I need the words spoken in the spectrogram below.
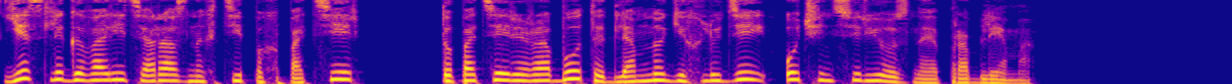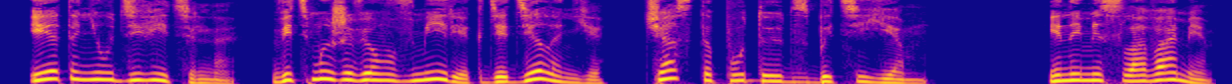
Если говорить о разных типах потерь, то потеря работы для многих людей очень серьезная проблема. И это неудивительно, ведь мы живем в мире, где деланье часто путают с бытием. Иными словами,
